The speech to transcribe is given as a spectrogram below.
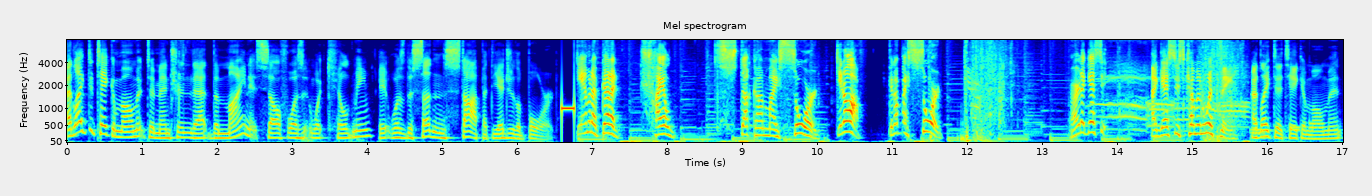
I'd like to take a moment to mention that the mine itself wasn't what killed me. It was the sudden stop at the edge of the board. Damn it, I've got a child stuck on my sword. Get off! Get off my sword! All right, I guess it, I guess he's coming with me. I'd like to take a moment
